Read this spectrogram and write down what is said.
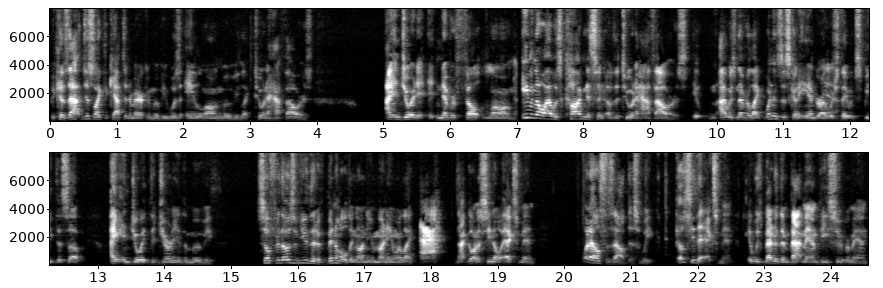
Because that, just like the Captain America movie, was a long movie, like two and a half hours. I enjoyed it. It never felt long. Even though I was cognizant of the two and a half hours, it, I was never like, when is this going to end, or I Yeah. wish they would speed this up. I enjoyed the journey of the movie. So for those of you that have been holding on to your money and were like, ah, not going to see no X-Men, what else is out this week? Go see the X-Men. It was better than Batman v Superman.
